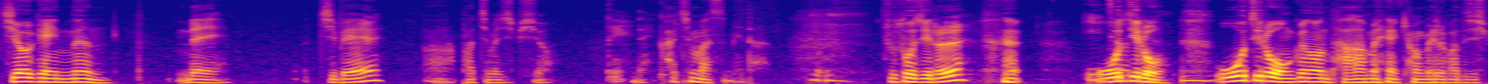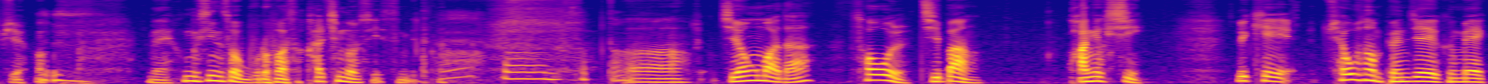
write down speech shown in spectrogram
지역에 있는 네 집에 아, 받지 마십시오. 네. 칼침 맞습니다. 주소지를 오지로 오지로 옮겨놓은 다음에 경매를 받으십시오. 네, 흥신소 물어봐서 칼침 넣을 수 있습니다. 와 무섭다. 어, 지역마다 서울, 지방, 광역시 이렇게 최우선 변제 금액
